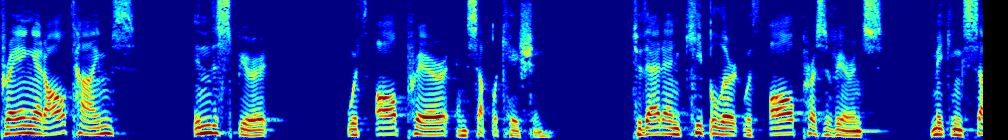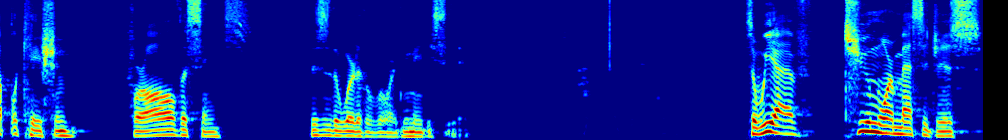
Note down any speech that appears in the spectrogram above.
Praying at all times in the Spirit with all prayer and supplication. To that end, keep alert with all perseverance, making supplication for all the saints. This is the word of the Lord. You may be seated. So we have two more messages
